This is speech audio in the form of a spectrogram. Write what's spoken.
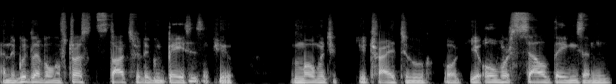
And a good level of trust starts with a good basis. If you the moment you, you try to or you oversell things and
